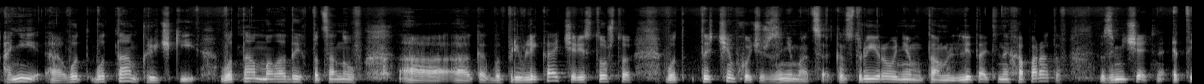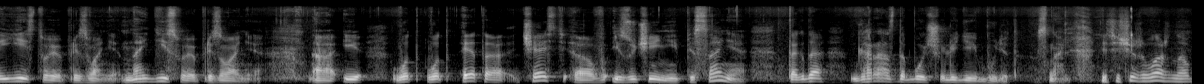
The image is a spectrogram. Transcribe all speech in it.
они, а, вот, вот там крючки, вот там молодых пацанов а, как бы привлекать через то, что вот ты чем хочешь заниматься? Конструированием там летательных аппаратов? Замечательно. Это и есть твое призвание. Найди свое призвание. И вот, вот эта часть в изучении Писания, тогда гораздо больше людей будет с нами. Здесь еще же важно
